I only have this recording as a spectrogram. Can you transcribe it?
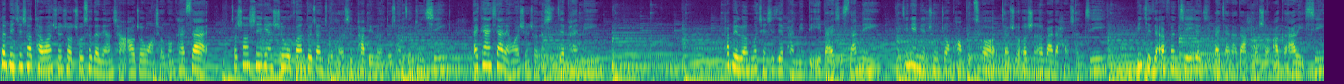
特别介绍台湾选手出色的两场澳洲网球公开赛，早上十一点十五分对战组合是帕比伦对上曾俊欣。来看一下两位选手的世界排名。比伦目前世界排名第一百一十三名，今年年初状况不错，缴出二胜二败的好成绩，并且在二分之一就击败加拿大好手奥格阿里辛，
